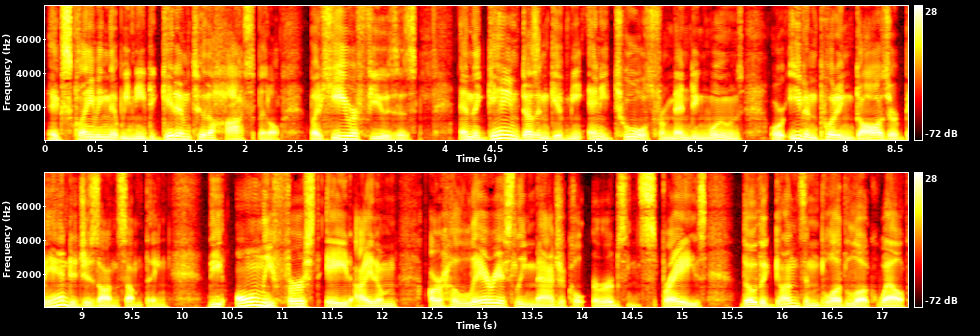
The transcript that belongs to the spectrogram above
exclaiming that we need to get him to the hospital, but he refuses. And the game doesn't give me any tools for mending wounds or even putting gauze or bandages on something. The only first aid item are hilariously magical herbs and sprays, though the guns and blood look, well,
